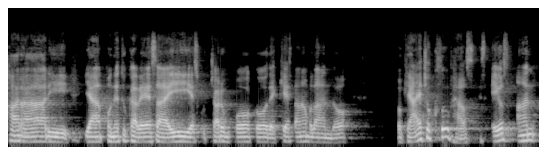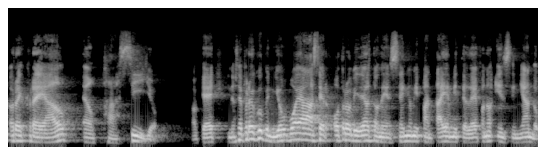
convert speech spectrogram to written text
parar y ya poner tu cabeza ahí y escuchar un poco de qué están hablando. Lo que ha hecho Clubhouse es ellos han recreado el pasillo. ¿ok? no se preocupen, yo voy a hacer otros videos donde enseño mi pantalla mi teléfono enseñando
